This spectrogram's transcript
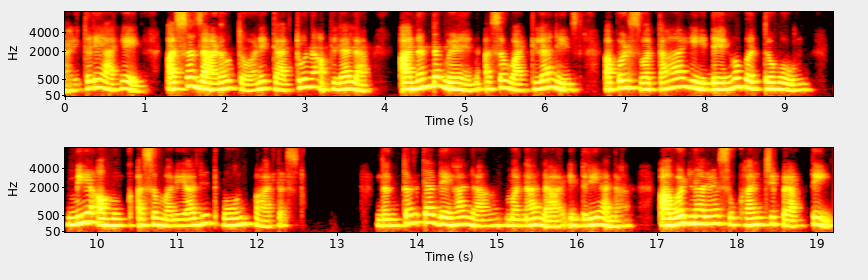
काहीतरी आहे असं जाणवतं आणि त्यातून आपल्याला आनंद मिळेल असं वाटल्यानेच आपण स्वतःही देहबद्ध होऊन मी अमुक असं मर्यादित होऊन पाहत असतो. नंतर त्या देहाला मनाला इंद्रियाला आवडणाऱ्या सुखांची प्राप्ती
